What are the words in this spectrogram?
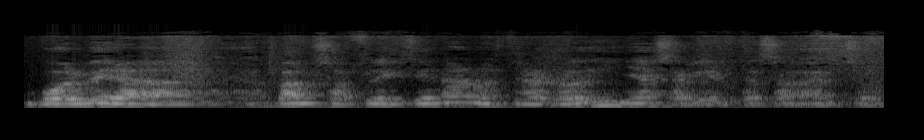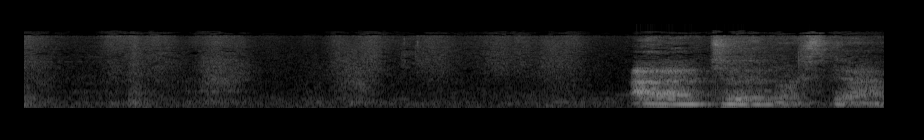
volver a Vamos a flexionar nuestras rodillas abiertas al ancho, al ancho de nuestra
